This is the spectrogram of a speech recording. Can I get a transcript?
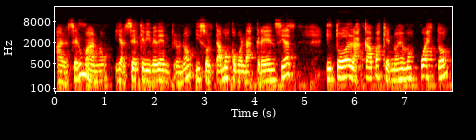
al ser humano y al ser que vive dentro, ¿no? Y soltamos como las creencias y todas las capas que nos hemos puesto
